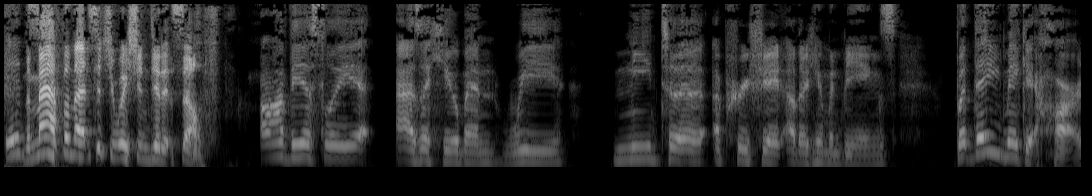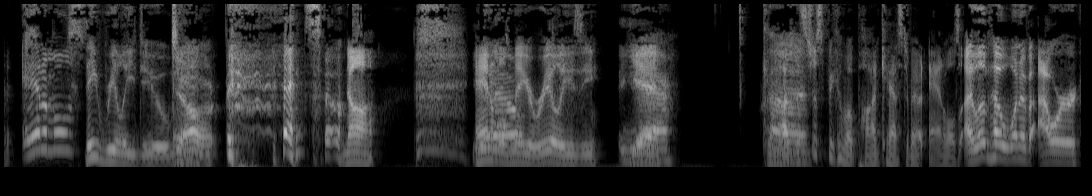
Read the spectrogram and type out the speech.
the math on that situation did itself. Obviously, as a human, we need to appreciate other human beings, but they make it hard. Animals They really do, man. don't. and so, Nah. you Animals know, make it real easy. yeah. God, Uh, let's just become a podcast about animals. I love how one of our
